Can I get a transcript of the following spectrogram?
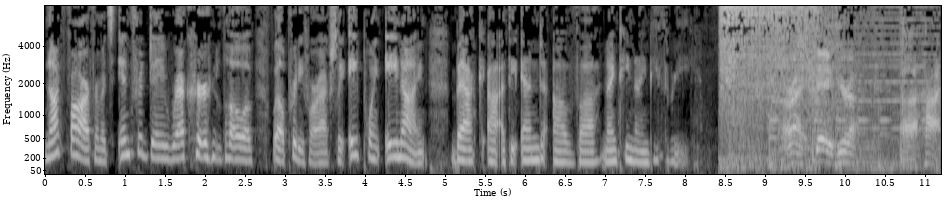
Not far from its intraday record low of, well, pretty far actually, 8.89 back uh, at the end of 1993. Uh, All right, Dave, you're up. Uh, hi,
